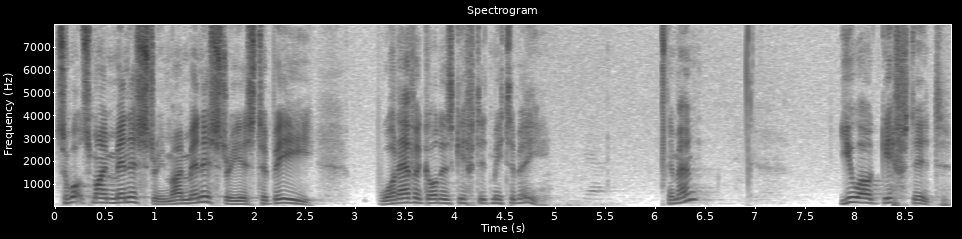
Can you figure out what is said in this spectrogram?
So, what's my ministry? My ministry is to be whatever God has gifted me to be. Amen? You are gifted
